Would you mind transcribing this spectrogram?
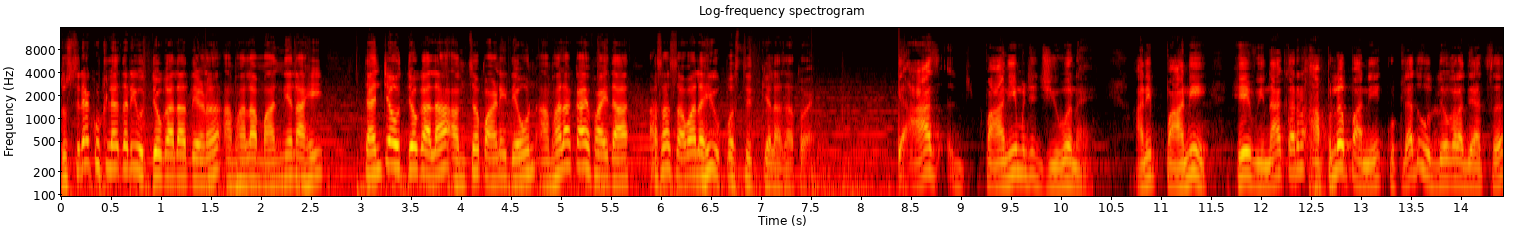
दुसऱ्या कुठल्या तरी उद्योगाला देणं आम्हाला मान्य नाही त्यांच्या उद्योगाला आमचं पाणी देऊन आम्हाला काय फायदा असा सवालही उपस्थित केला जातोय. आज पाणी म्हणजे जीवन आहे आणि पाणी हे विनाकारण आपलं पाणी कुठल्याच उद्योगाला द्यायचं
